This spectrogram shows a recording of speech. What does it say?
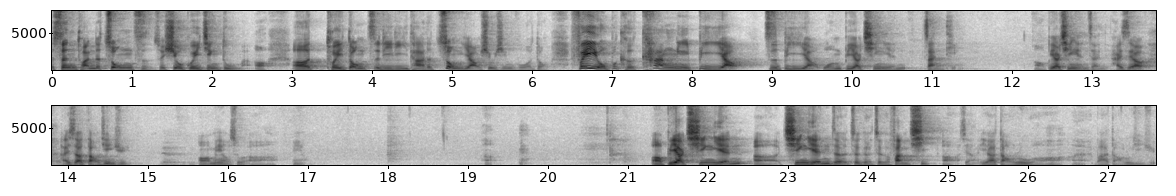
僧团的宗旨，所以修规进度嘛，哦，而推动自利利他的重要修行活动，非有不可抗逆必要之必要，我们不要轻言暂停，哦，不要轻言暂停，还是要还是要导进去，哦，没有说啊，没有，啊，哦，不要轻言啊，轻言的这个这个放弃啊，这样也要导入哦，哎，把它导入进去。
